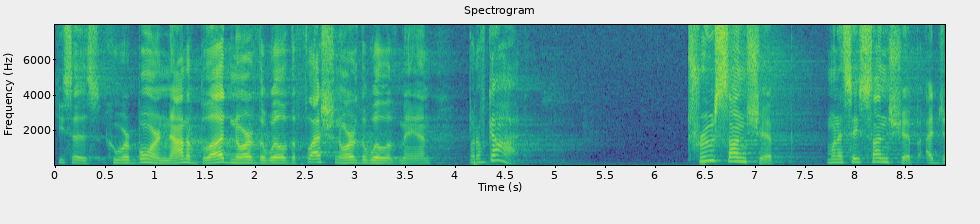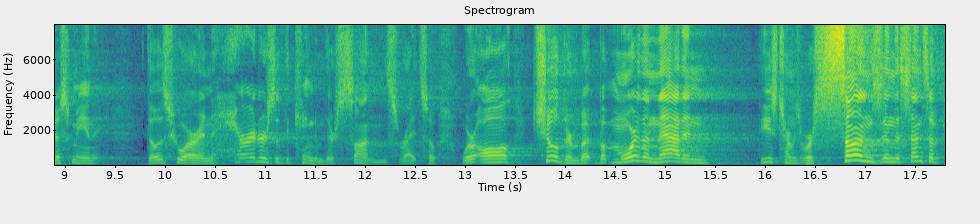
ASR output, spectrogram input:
He says, who were born not of blood, nor of the will of the flesh, nor of the will of man, but of God. True sonship, when I say sonship, I just mean those who are inheritors of the kingdom, they're sons, right? So we're all children, but, but more than that in these terms, we're sons in the sense of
